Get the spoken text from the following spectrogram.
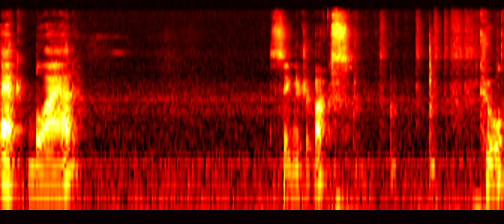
Ekblad. Signature pucks. Cool.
